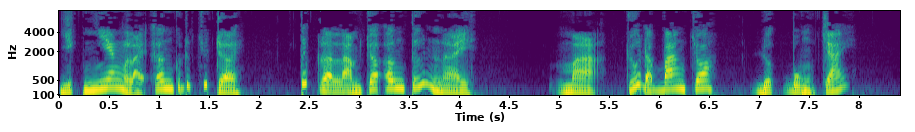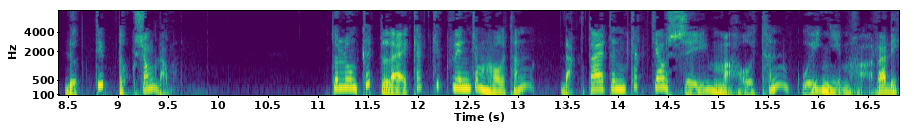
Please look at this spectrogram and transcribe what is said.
Việc nhen lại ơn của Đức Chúa Trời, tức là làm cho ơn tứ này mà Chúa đã ban cho được bùng cháy, được tiếp tục sống động. Tôi luôn khích lệ các chức viên trong hội thánh đặt tay trên các giáo sĩ mà hội thánh quỷ nhiệm họ ra đi.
